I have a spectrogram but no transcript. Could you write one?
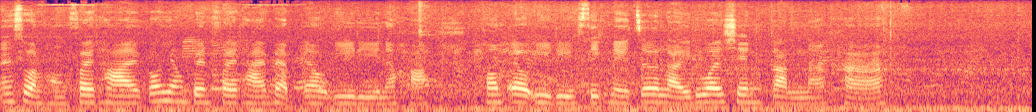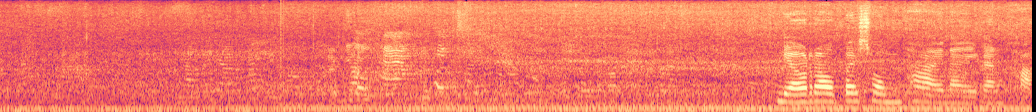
ในส่วนของไฟท้ายก็ยังเป็นไฟท้ายแบบ LED นะคะ พร้อม LED signature light ด้วยเช่นกันนะคะเดี๋ยวเราไปชมภายในกันค่ะ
